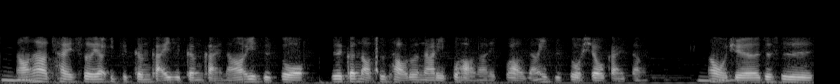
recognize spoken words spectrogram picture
嗯然后他的菜色要一直更改，一直更改，然后一直做，就是跟老师讨论哪里不好，哪里不好，然后一直做修改这样。那我，觉得就是，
